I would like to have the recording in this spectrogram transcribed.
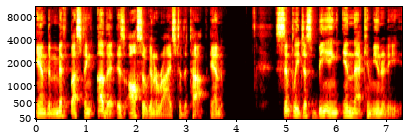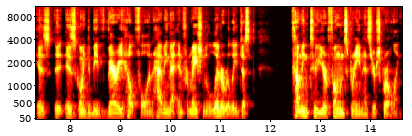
and the myth busting of it is also going to rise to the top and simply just being in that community is is going to be very helpful and having that information literally just coming to your phone screen as you're scrolling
